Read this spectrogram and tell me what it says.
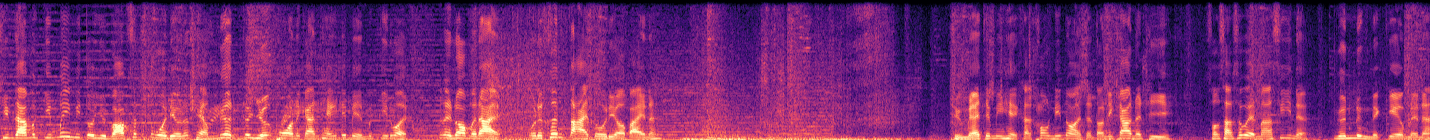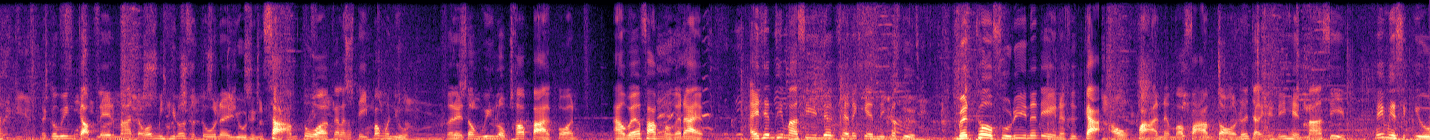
ทีมดาวเมื่อกี้ไม่มีตัวหยุดวาร์ปสักตัวเดียวนะแถมเลือดก็เยอะพอในการแทงเดเมจเมื่อกี้ด้วยก็เลยรอดมาได้โอเดเคิลตายตัวเดียวไปนะถึงแม้จะมีเหตุขัดข้องนิดหน่อยแต่ตอนนี้ 9 นาทีสองสามสเวตมาซี่เนี่ยเงินหนึ่งในเกมเลยนะ แล้วก็วิ่งกลับเลนมาแต่ว่ามีฮีโร่ศัตรูเนี่ยอยู่ถึง 3 ตัวกำลังตีป้องมันอยู่ ก็เลยต้องวิ่งหลบเข้าป่าก่อนอ่าแวะฟาร์มก่อนก็ได้ ไอเทมที่มาซี่เลือกใช้ในเกมนี้ก็คือ Battle Fury นั่นเองนะคือกะเอาขวานเนี่ยมาฟาร์มต่อเนื่องจากอย่างที่เห็นมาสิไม่มีสกิล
